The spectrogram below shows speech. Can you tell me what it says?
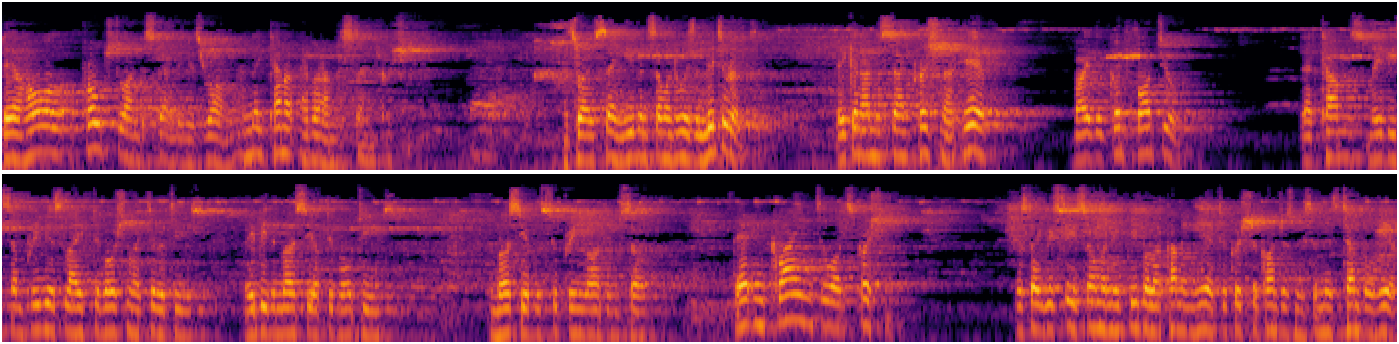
their whole approach to understanding is wrong, and they cannot ever understand Krishna. That's why I was saying, even someone who is illiterate, they can understand Krishna if, by the good fortune that comes, maybe some previous life devotional activities, maybe the mercy of devotees, the mercy of the Supreme Lord Himself. They're inclined towards Krishna. Just like we see so many people are coming here to Krishna consciousness in this temple here.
